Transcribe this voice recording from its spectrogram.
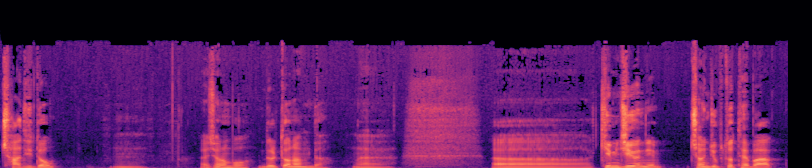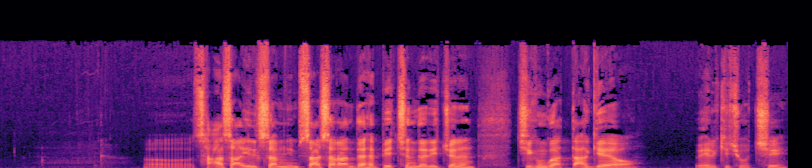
차디도? 음, 예, 저는 뭐, 늘 떠납니다. 네. 아, 김지은님, 전주부터 대박. 어, 4413님, 쌀쌀한데 햇빛은 내리쬐는 지금과 딱이에요. 왜 이렇게 좋지?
